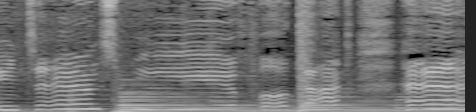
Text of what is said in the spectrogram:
Acquaintance be forgot and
